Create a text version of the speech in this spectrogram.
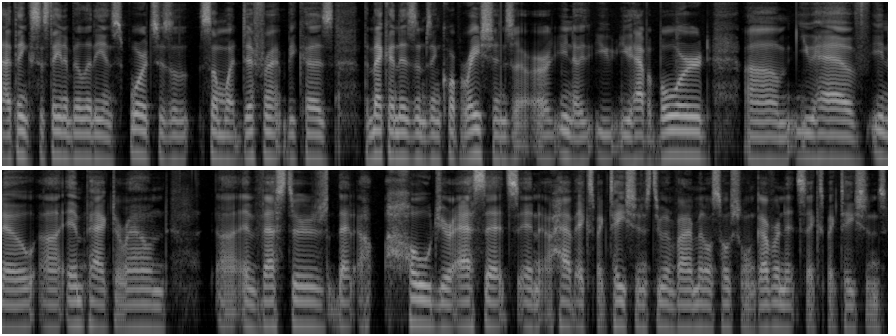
I think sustainability in sports is a, somewhat different because the mechanisms in corporations are, are you know, you, you have a board, um, you have, you know, uh, impact around uh, investors that hold your assets and have expectations through environmental, social, and governance expectations.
